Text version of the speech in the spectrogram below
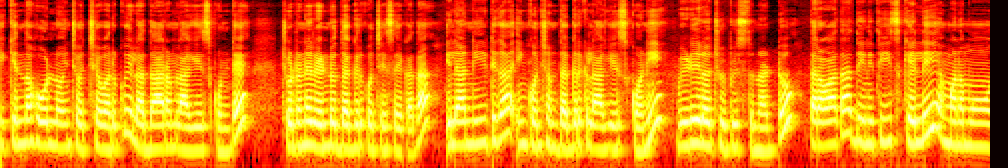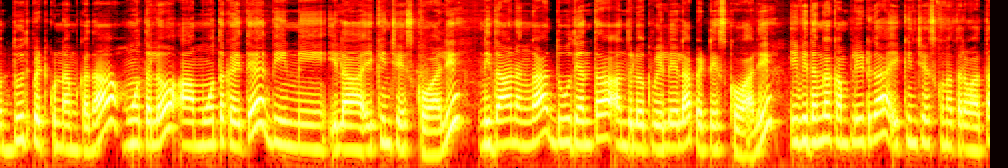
ఈ కింద హోల్ నుంచి వచ్చే వరకు ఇలా దారం లాగేసుకుంటే చూడండి రెండు దగ్గరకు వచ్చేసాయి కదా. ఇలా నీట్గా ఇంకొంచెం దగ్గరకు లాగేసుకొని వీడియోలో చూపిస్తున్నట్టు. తర్వాత దీన్ని తీసుకెళ్ళి మనము దూది పెట్టుకున్నాం కదా మూతలో ఆ మూతకైతే దీన్ని ఇలా ఎక్కించేసుకోవాలి. నిదానంగా దూది అంతా అందులోకి వెళ్ళేలా పెట్టేసుకోవాలి. ఈ విధంగా కంప్లీట్గా ఎక్కించేసుకున్న తర్వాత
